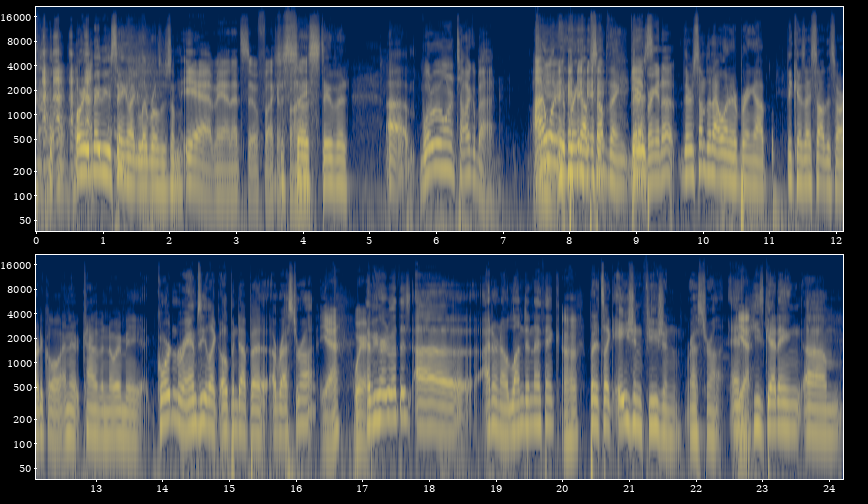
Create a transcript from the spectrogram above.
or he, maybe he was saying like liberals or something. yeah, man, that's so fucking Just so stupid. Um, What do we want to talk about? I wanted to bring up something. Yeah, There's- bring it up. There's something I wanted to bring up because I saw this article and it kind of annoyed me. Gordon Ramsay like opened up a, a restaurant. Yeah, where? Have you heard about this? Uh, I don't know, London, I think. Uh huh. But it's like Asian fusion restaurant, and Yeah. he's getting um,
